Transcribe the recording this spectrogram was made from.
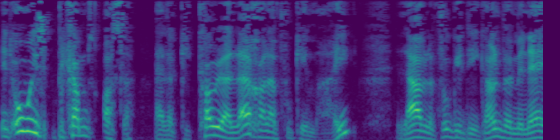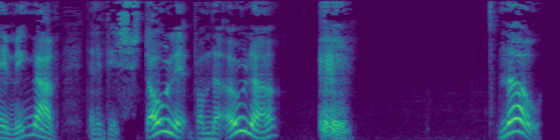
it always becomes Osa. That if he stole it from the owner, no.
